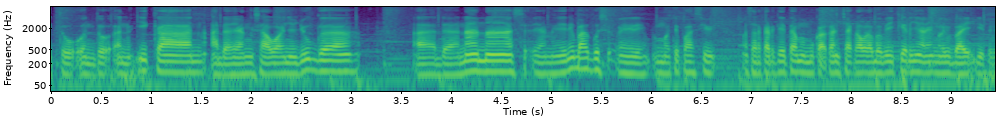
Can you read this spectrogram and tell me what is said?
itu untuk anu ikan ada yang sawahnya juga ada nanas yang ini bagus eh, motivasi masyarakat kita membukakan cakrawala berpikirnya yang lebih baik gitu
